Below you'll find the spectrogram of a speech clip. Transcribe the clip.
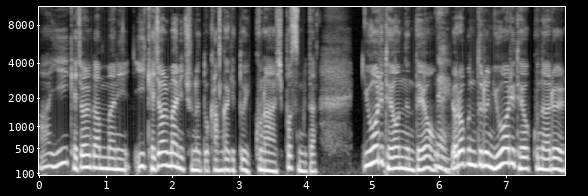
아, 이 계절감만이 이 계절만이 주는 또 감각이 또 있구나 싶었습니다. 6월이 되었는데요. 네. 여러분들은 6월이 되었구나를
